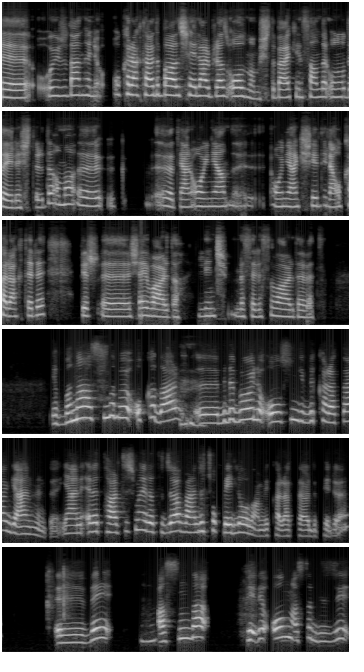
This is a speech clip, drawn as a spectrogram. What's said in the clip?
E, o yüzden hani o karakterde bazı şeyler biraz olmamıştı. Belki insanlar onu da eleştirdi ama e, evet yani oynayan e, oynayan kişiye değil yani o karakteri bir e, şey vardı. Linç meselesi vardı evet. Ya bana aslında böyle o kadar e, bir de böyle olsun gibi bir karakter gelmedi. Yani evet tartışma yaratacağı bence çok belli olan bir karakterdi Peri. E, ve aslında Peri olmazsa dizi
